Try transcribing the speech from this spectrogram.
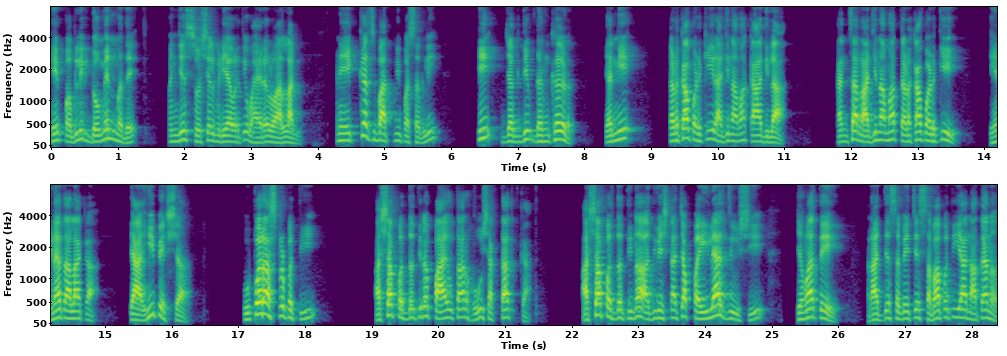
हे पब्लिक डोमेनमध्ये म्हणजे सोशल मीडियावरती व्हायरल व्हायला लागलं. आणि एकच बातमी पसरली की जगदीप धनखड यांनी तडकापडकी राजीनामा का दिला? त्यांचा राजीनामा तडकापडकी घेण्यात आला का? त्याही पेक्षा उपराष्ट्रपती अशा पद्धतीनं पायउतार होऊ शकतात का? अशा पद्धतीनं अधिवेशनाच्या पहिल्याच दिवशी जेव्हा ते राज्यसभेचे सभापती या नात्यानं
